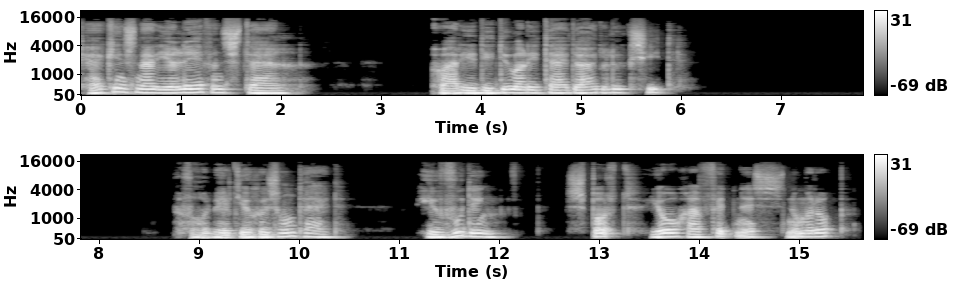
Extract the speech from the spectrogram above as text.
Kijk eens naar je levensstijl, waar je die dualiteit duidelijk ziet. Bijvoorbeeld je gezondheid, je voeding, sport, yoga, fitness, noem maar op.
